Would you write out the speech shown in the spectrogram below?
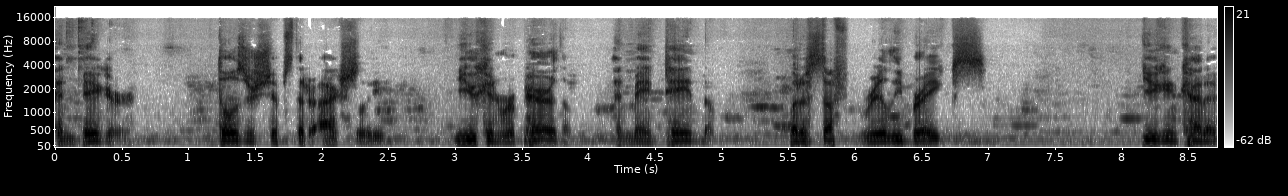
and bigger those are ships that are actually you can repair them and maintain them. But if stuff really breaks you can kind of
